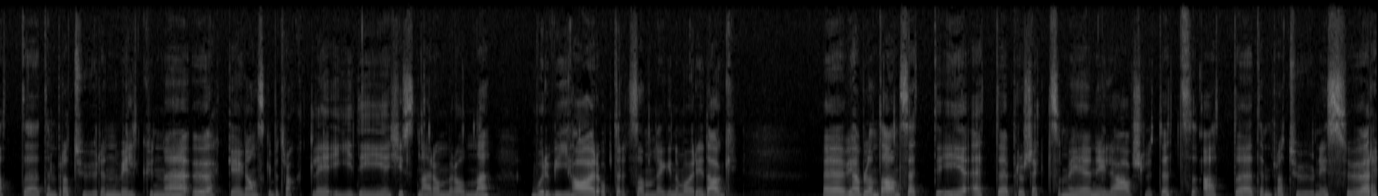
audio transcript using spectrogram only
at eh, temperaturen vil kunne øke ganske betraktelig i de kystnære områdene hvor vi har oppdrettsanleggene våre i dag. Eh, vi har bl.a. sett i et eh, prosjekt som vi nylig har avsluttet, at temperaturen i sør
